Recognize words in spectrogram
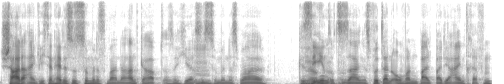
schade eigentlich, dann hättest du es zumindest mal in der Hand gehabt. Also hier mhm. hast du es mhm. zumindest mal gesehen ja, sozusagen. Es wird dann irgendwann bald bei dir eintreffen.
